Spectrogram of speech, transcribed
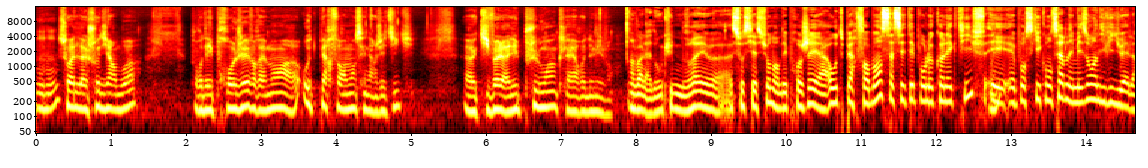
mhm. soit de la chaudière bois, pour des projets vraiment à haute performance énergétique euh, qui veulent aller plus loin que la RE 2020. Voilà, donc une vraie euh, association dans des projets à haute performance. Ça, c'était pour le collectif. Et, pour ce qui concerne les maisons individuelles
